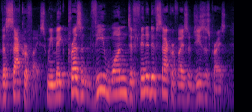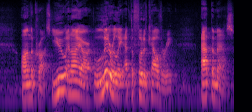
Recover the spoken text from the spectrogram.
the sacrifice. We make present the one definitive sacrifice of Jesus Christ on the cross. You and I are literally at the foot of Calvary at the Mass.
